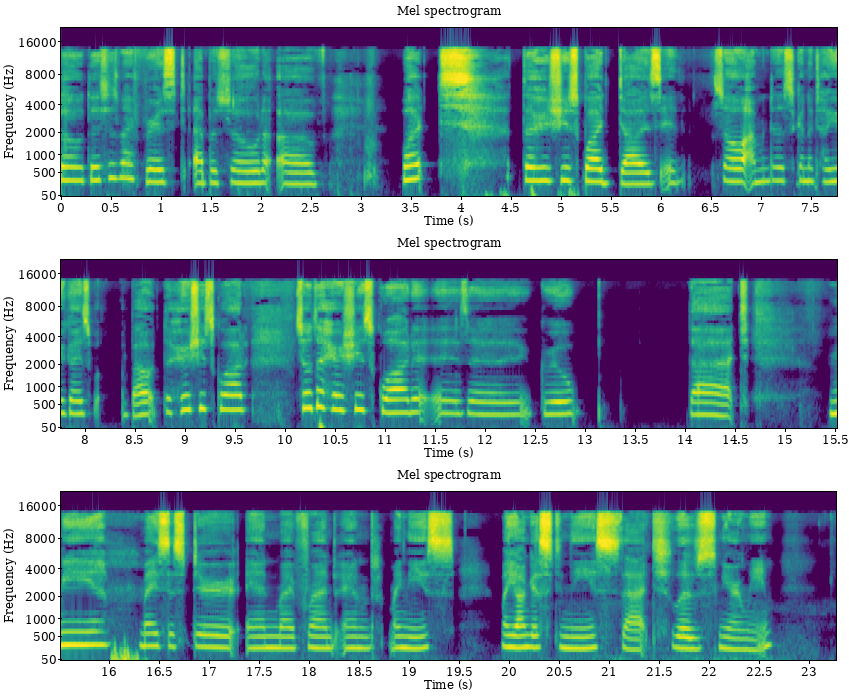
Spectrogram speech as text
So, this is my first episode of what the Hershey Squad does. So, I'm just going to tell you guys about the Hershey Squad. So, the Hershey Squad is a group that me, my sister, and my friend, and my niece, my youngest niece that lives near me,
